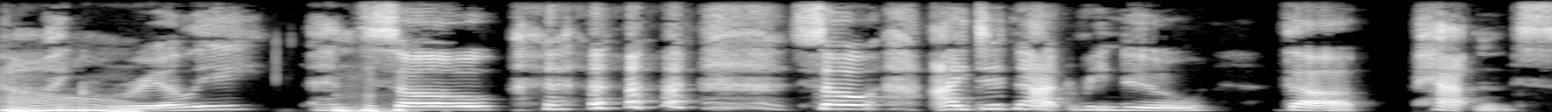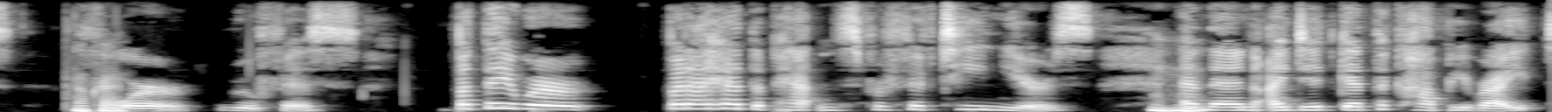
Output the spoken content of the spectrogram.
Like, Oh. really? And so, so I did not renew the patents Okay. for Rufus, but they were, but I had the patents for 15 years. Mhm. And then I did get the copyright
